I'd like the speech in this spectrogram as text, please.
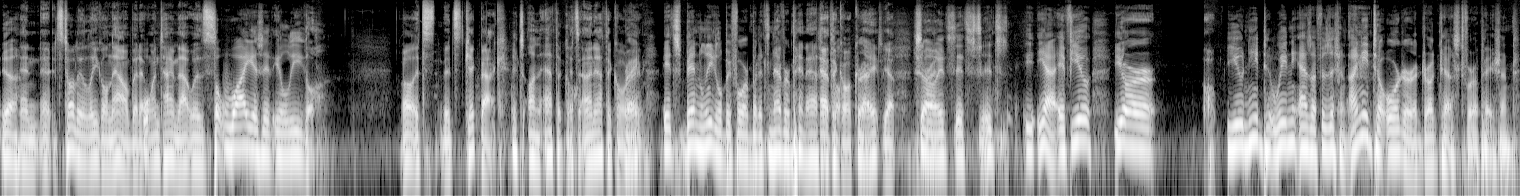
Yeah. And uh, it's totally illegal now, but at one time that was but why is it illegal? Well, it's it's kickback. It's unethical. It's unethical, right? right? It's been legal before, but it's never been ethical. Ethical, correct. Right? Yep. So Correct. it's it's it's yeah. If you you're you need to we need as a physician, I need to order a drug test for a patient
